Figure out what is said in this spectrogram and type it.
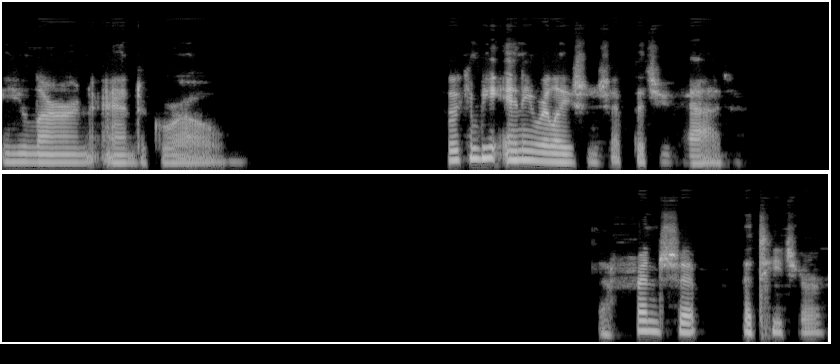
you learn and grow. So it can be any relationship that you've had. A friendship, a teacher.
